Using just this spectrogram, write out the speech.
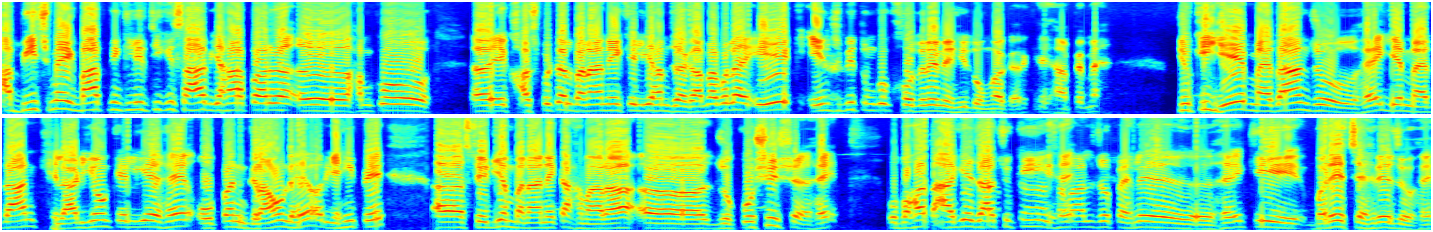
अब बीच में एक बात निकली थी कि साहब यहाँ पर आ, हमको आ, एक हॉस्पिटल बनाने के लिए हम जगह मैं बोला एक इंच भी तुमको खोदने नहीं दूँगा करके यहाँ पे मैं। क्योंकि ये मैदान जो है ये मैदान खिलाड़ियों के लिए है ओपन ग्राउंड है और यहीं पे स्टेडियम बनाने का हमारा आ, जो कोशिश है वो बहुत आगे जा चुकी है। सवाल जो पहले है कि बड़े चेहरे जो है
